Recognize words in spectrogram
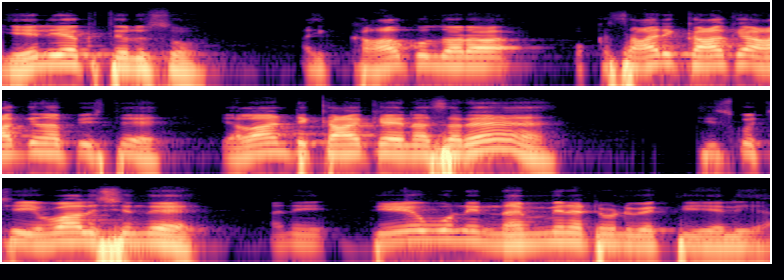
ఏలియాకు తెలుసు. అది కాకుల ద్వారా ఒకసారి కాకి ఆజ్ఞాపిస్తే ఎలాంటి కాకి అయినా సరే తీసుకొచ్చి ఇవ్వాల్సిందే అని దేవుణ్ణి నమ్మినటువంటి వ్యక్తి ఏలియా.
